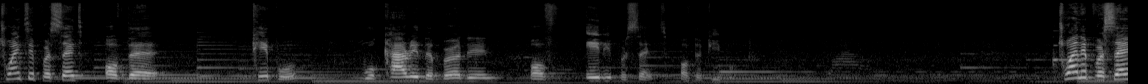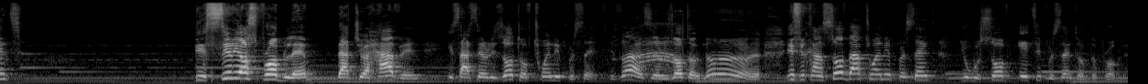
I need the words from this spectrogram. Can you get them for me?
20% of the people will carry the burden of 80% of the people. 20%, the serious problem that you're having is as a result of 20%. It's not as a result of, no, no, no. If you can solve that 20%, you will solve 80% of the problem.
